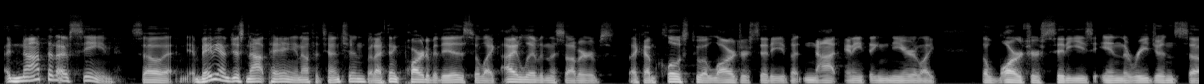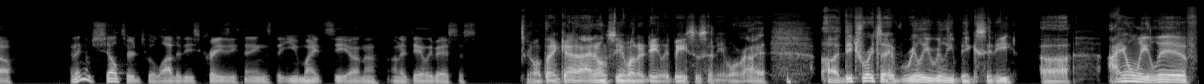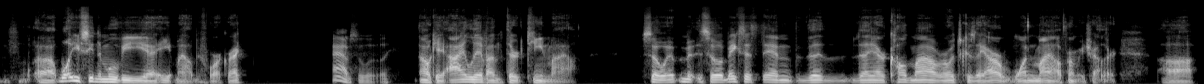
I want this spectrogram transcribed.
Not that I've seen. So maybe I'm just not paying enough attention, but I think part of it is so like I live in the suburbs, like I'm close to a larger city, but not anything near like the larger cities in the region. So I think I'm sheltered to a lot of these crazy things that you might see on a on a daily basis. Oh, thank God I don't see them on a daily basis anymore. I uh, Detroit's a really really big city. Uh, I only live. Uh, well, you've seen the movie uh, Eight Mile before, correct? Absolutely. Okay, I live on 13 Mile. So it so it makes it and the they are called mile roads because they are one mile from each other. Uh,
